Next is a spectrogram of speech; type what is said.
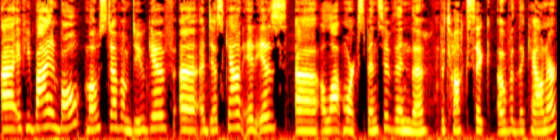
Uh, if you buy in bulk, most of them do give uh, a discount. It is uh, a lot more expensive than the the toxic over the counter,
